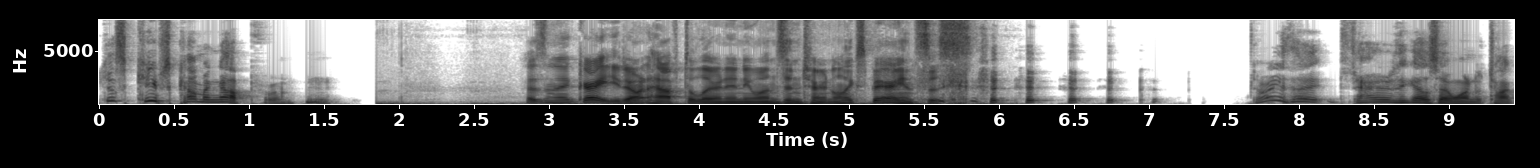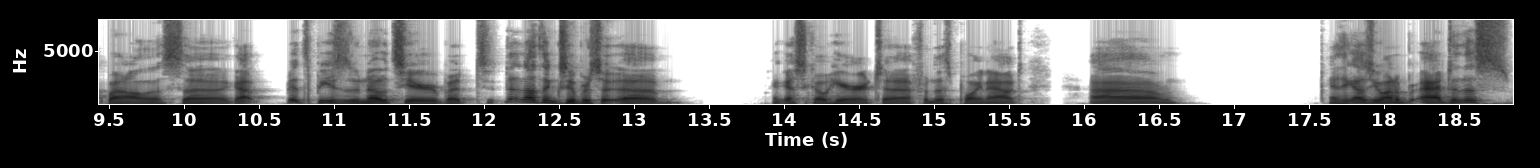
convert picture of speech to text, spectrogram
Just keeps coming up. Hmm. Isn't it great? You don't have to learn anyone's internal experiences. Don't anything, anything else I want to talk about on this? Uh, I got bits and pieces of notes here, but nothing super, uh, I guess, coherent uh, from this point out. Um, anything else you want to add to this?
